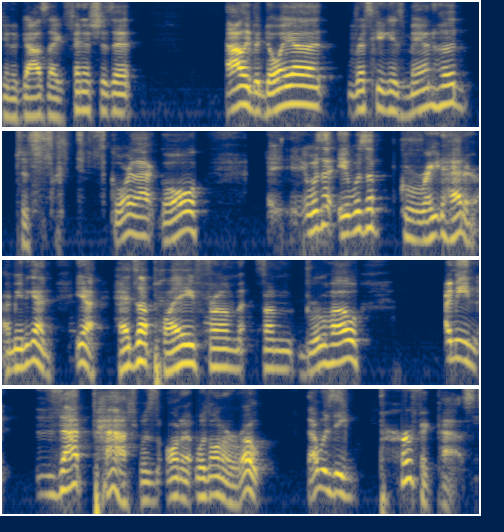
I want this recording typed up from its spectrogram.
You know, guys like finishes it. Ali Bedoya risking his manhood to, s- to score that goal. It it was a it was a great header. I mean, again, yeah, heads up play from from Brujo. I mean, that pass was on a was on a rope. That was a perfect pass.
